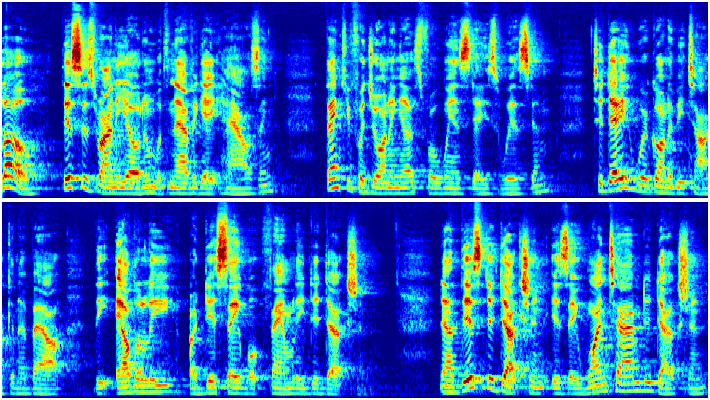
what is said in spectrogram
Hello, this is Ronnie Odom with Navigate Housing. Thank you for joining us for Wednesday's Wisdom. Today we're going to be talking about the elderly or disabled family deduction. Now this deduction is a one-time deduction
